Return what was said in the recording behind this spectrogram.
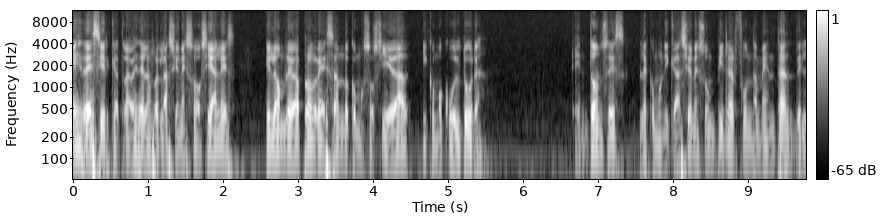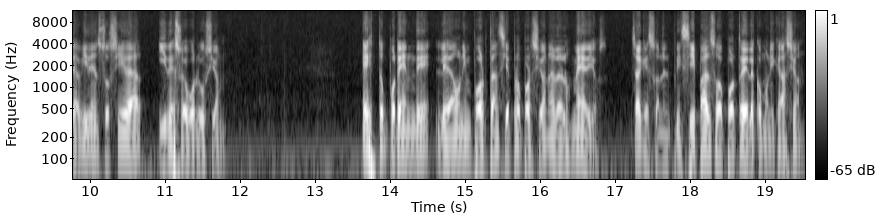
Es decir, que a través de las relaciones sociales, el hombre va progresando como sociedad y como cultura. Entonces, la comunicación es un pilar fundamental de la vida en sociedad y de su evolución. Esto, por ende, le da una importancia proporcional a los medios, ya que son el principal soporte de la comunicación.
